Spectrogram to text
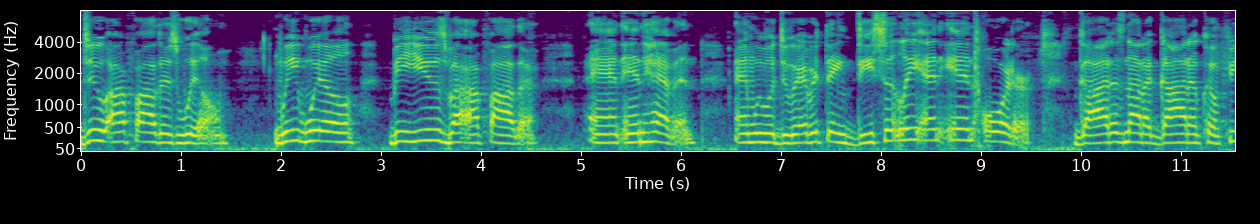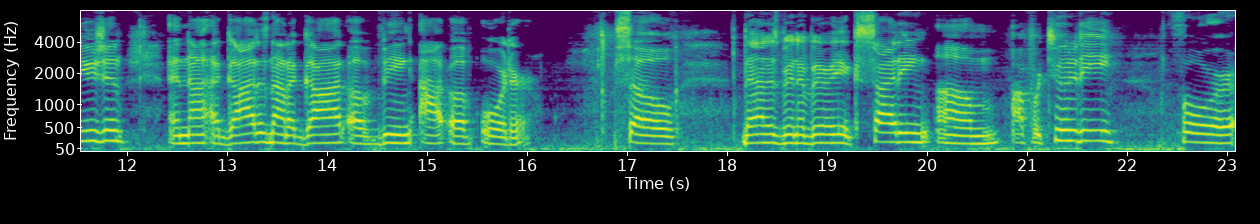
do our Father's will. We will be used by our Father and in heaven. And we will do everything decently and in order. God is not a God of confusion and not a God is not a God of being out of order. So that has been a very exciting um, opportunity for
